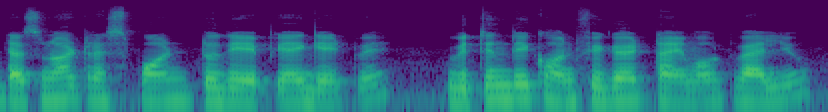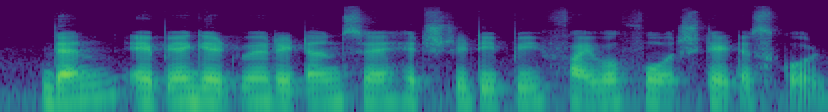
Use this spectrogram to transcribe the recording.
does not respond to the API gateway within the configured timeout value, then API gateway returns a HTTP 504 status code.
